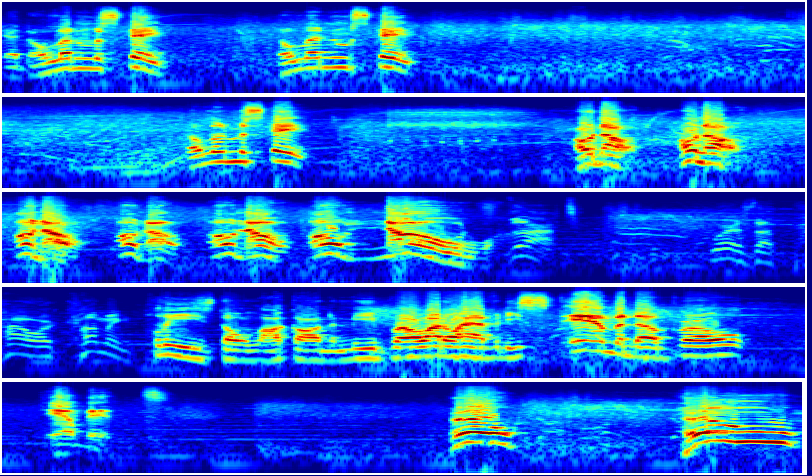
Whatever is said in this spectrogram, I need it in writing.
Yeah, don't let him escape. Don't let him escape. Don't let him escape. Oh no! Oh no! Oh no! Oh no! Oh no! Oh no! What's that? Where's the power coming? Please don't lock on to me, bro. I don't have any stamina, bro. Damn it. Help! Help!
